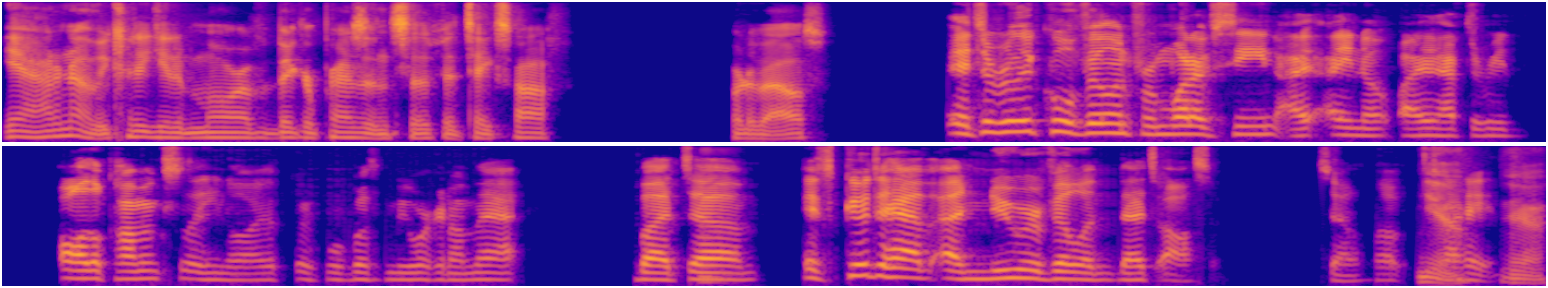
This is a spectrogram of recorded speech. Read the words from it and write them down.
yeah, I don't know. We could get more of a bigger presence if it takes off. Court of Owls. It's a really cool villain from what I've seen. I, I know I have to read all the comics. so, You know, I, we're both gonna be working on that, but Mm. um, it's good to have a newer villain that's awesome. So uh, Yeah, yeah.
